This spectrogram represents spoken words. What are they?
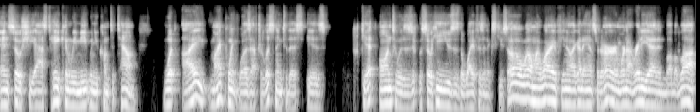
And so she asked, hey, can we meet when you come to town? What I, my point was after listening to this is get onto a Zoom. So he uses the wife as an excuse. Oh, well, my wife, you know, I got to answer to her and we're not ready yet and blah, blah, blah.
